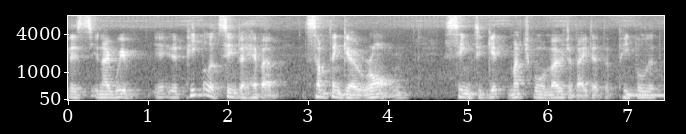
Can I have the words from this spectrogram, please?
there's, you know, we've people that seem to have a something go wrong seem to get much more motivated than people that mm.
